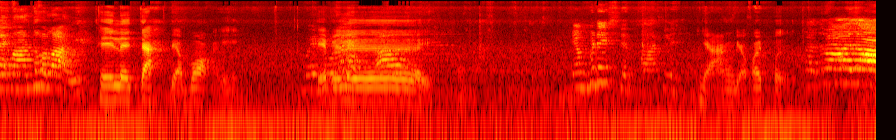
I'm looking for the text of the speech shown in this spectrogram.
ริมาณเท่าไหร่ เทเลยจ้ะ เดี๋ยวบอกเอง เทไปเลย ยังไม่ได้เสียบปลั๊กเลย ยังเดี๋ยวค่อยเปิดได้ได้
